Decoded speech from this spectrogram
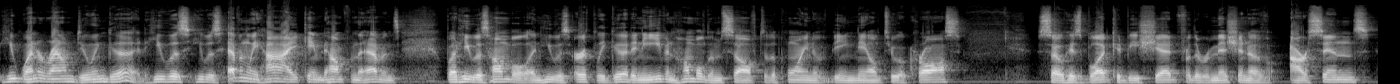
he went around doing good. He was he was heavenly high, he came down from the heavens, but he was humble and he was earthly good. And he even humbled himself to the point of being nailed to a cross so his blood could be shed for the remission of our sins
